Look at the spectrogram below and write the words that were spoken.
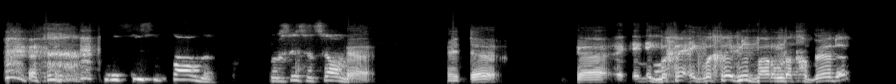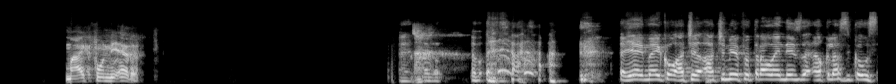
Precies hetzelfde. Precies hetzelfde. Ja. Weet je, ik, uh, ik, ik, begreep, ik begreep niet waarom dat gebeurde, maar ik vond het niet erg. en jij, Michael, had je, had je meer vertrouwen in deze El Clasico's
